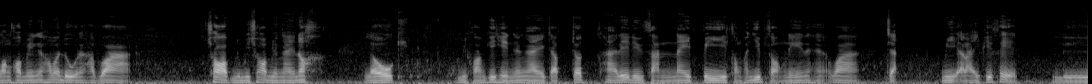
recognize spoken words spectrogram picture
ลองคอมเมนต์กันเข้ามาดูนะครับว่า ชอบหรือไม่ชอบยังไงเนาะแล้วมีความคิดเห็นยังไงกับเจ้า Harley Davidson ในปี 2022 นี้นะฮะว่าจะมีอะไรพิเศษหรือ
